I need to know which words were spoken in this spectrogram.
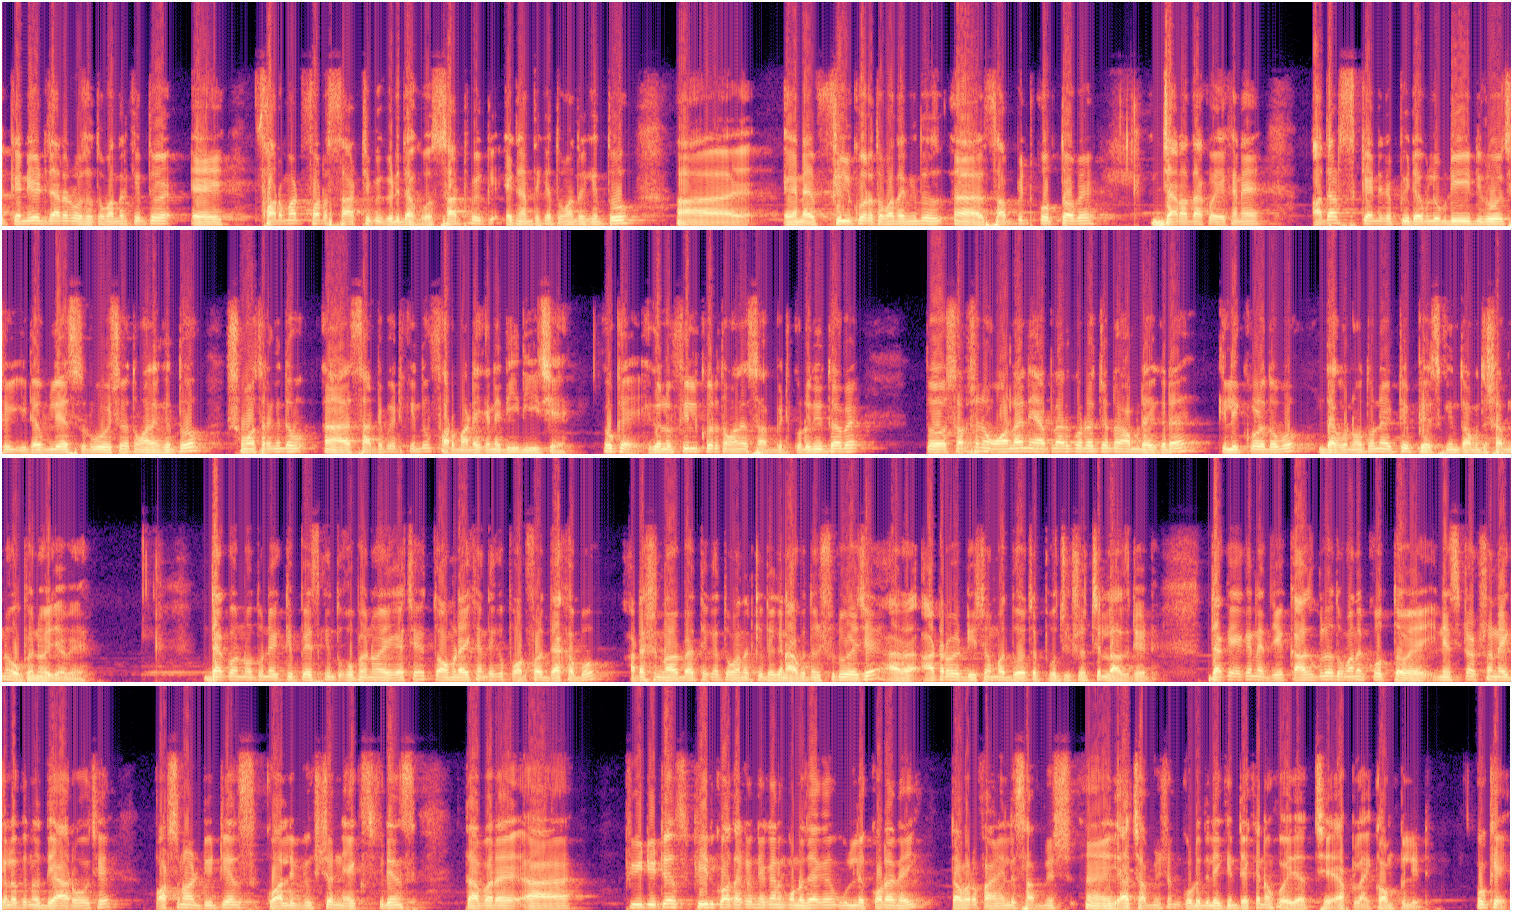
ক্যান্ডিডেট যারা রয়েছে, তোমাদের কিন্তু এই ফরম্যাট ফর সার্টিফিকেট দেখো। সার্টিফিকেট এখান থেকে তোমাদের কিন্তু এখানে ফিল করে তোমাদের কিন্তু সাবমিট করতে হবে। যারা দেখো, এখানে আদার্স ক্যান্ডিডেট পিডাব্লিউডি রয়েছে ইডাব্লিউএস রয়েছে, তোমাদের কিন্তু সমস্ত কিন্তু সার্টিফিকেট কিন্তু ফরম্যাট এখানে দিয়ে দিয়েছে। ওকে এগুলো ফিল করে তোমাদের সাবমিট করে দিতে হবে। তো সরাসরি অনলাইনে অ্যাপ্লাই করার জন্য আমরা এখানে ক্লিক করে দেবো। দেখো, নতুন একটি পেজ কিন্তু আমাদের সামনে ওপেন হয়ে যাবে। দেখো, নতুন একটি পেজ কিন্তু ওপেন হয়ে গেছে। তো আমরা এখান থেকে পরপর দেখাবো। আঠাশে নভেম্বর থেকে তোমাদের কিন্তু এখানে আবেদন শুরু হয়েছে। আর আঠারোই ডিসেম্বর দু হাজার পঁচিশ হচ্ছে লাস্ট ডেট দেখো, এখানে যে কাজগুলো তোমাদের করতে হবে ইনস্ট্রাকশন এগুলো কিন্তু দেওয়া রয়েছে। পার্সোনাল ডিটেলস কোয়ালিফিকেশন এক্সপিরিয়েন্স তারপরে ফি ডিটেলস ফির কথা কিন্তু এখানে কোনো জায়গায় উল্লেখ করা নেই। তারপরে ফাইনালি সাবমিশন সাবমিশন করে দিলে কিন্তু এখানে হয়ে যাচ্ছে অ্যাপ্লাই কমপ্লিট ওকে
